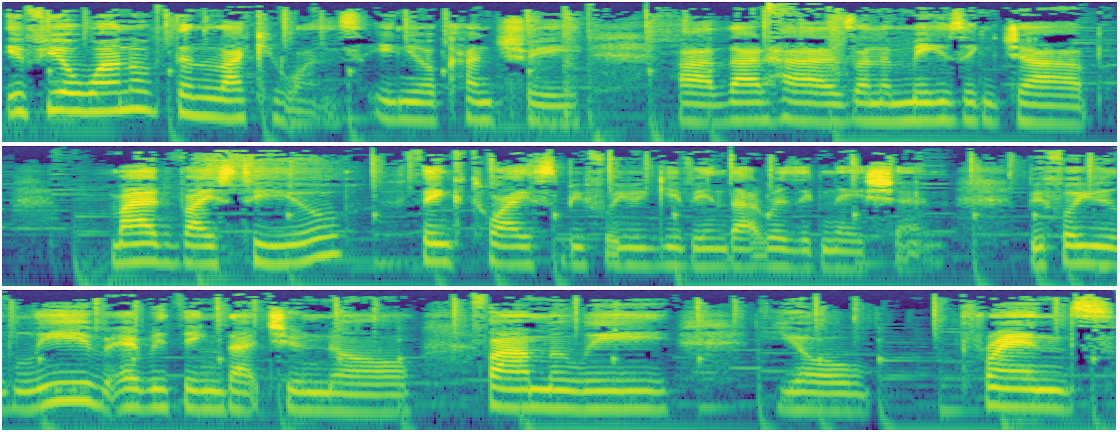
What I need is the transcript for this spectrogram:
if you're one of the lucky ones in your country uh, that has an amazing job, my advice to you think twice before you give in that resignation, before you leave everything that you know family, your friends,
